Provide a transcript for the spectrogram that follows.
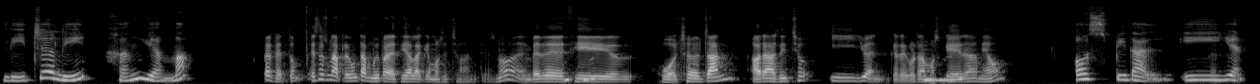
离这里很远吗？ Perfecto. Esta es una pregunta muy parecida a la que hemos hecho antes, ¿no? En vez de decir Huozhetan, ahora has dicho Yuen, que recordamos que era Miao. Hospital Yuen.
